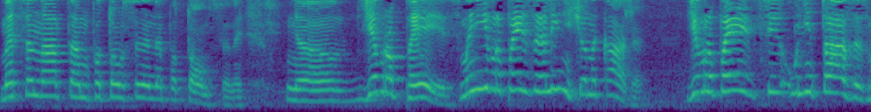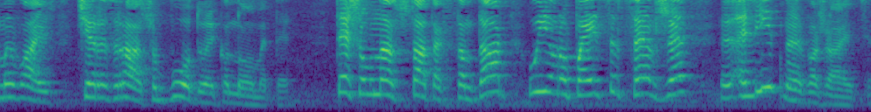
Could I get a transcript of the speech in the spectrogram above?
меценат там потомственний, не потомственний, е, європеєць. Мені європеєць взагалі нічого не каже. Європейці унітази змивають через раз, щоб воду економити. Те, що у нас в Штатах стандарт, у європейців це вже е, елітне вважається.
